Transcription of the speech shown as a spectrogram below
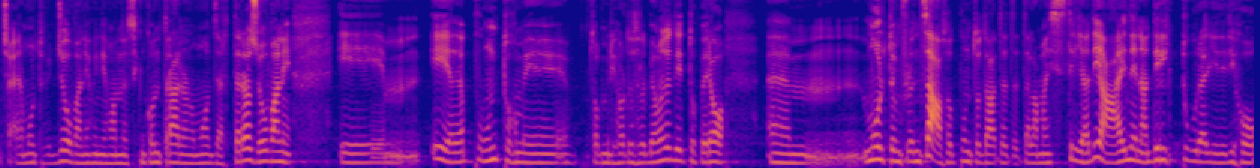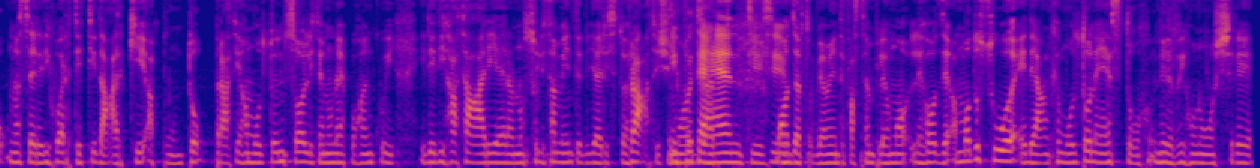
cioè, era, molto, più giovane, quindi quando si incontrarono Mozart era giovane e, e appunto, come insomma, mi ricordo se l'abbiamo già detto, però ehm, molto influenzato appunto da, da, dalla maestria di Haydn, addirittura gli dedicò una serie di quartetti d'archi, appunto pratica molto insolita in un'epoca in cui i dedicatari erano solitamente degli aristocratici. I Mozart, potenti, sì. Mozart ovviamente fa sempre le cose a modo suo ed è anche molto onesto nel riconoscere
